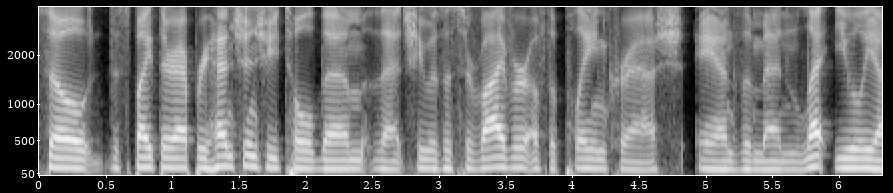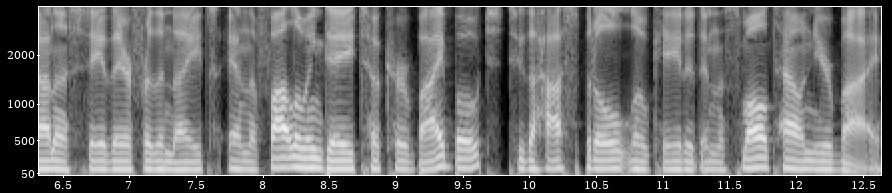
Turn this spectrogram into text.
So, despite their apprehension, she told them that she was a survivor of the plane crash, and the men let Juliana stay there for the night, and the following day took her by boat to the hospital located in the small town nearby.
